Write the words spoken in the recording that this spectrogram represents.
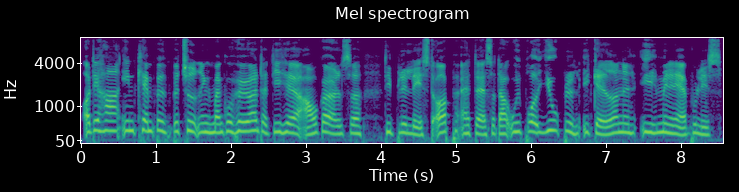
Og det har en kæmpe betydning. Man kunne høre, da de her afgørelser de blev læst op, at altså, der er udbrød jubel i gaderne i Minneapolis.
